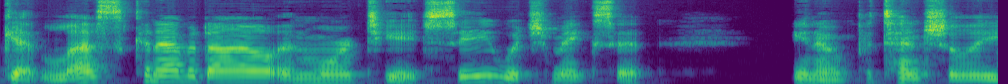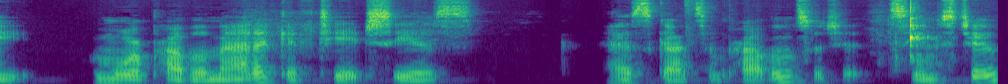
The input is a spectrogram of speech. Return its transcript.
get less cannabidiol and more THC, which makes it, you know, potentially more problematic if THC is, has got some problems, which it seems to.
